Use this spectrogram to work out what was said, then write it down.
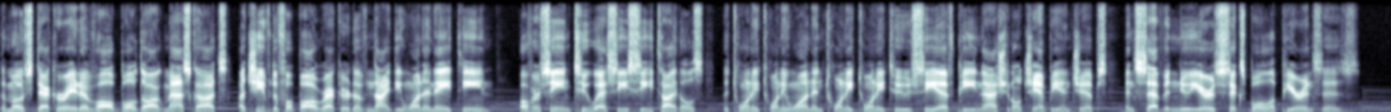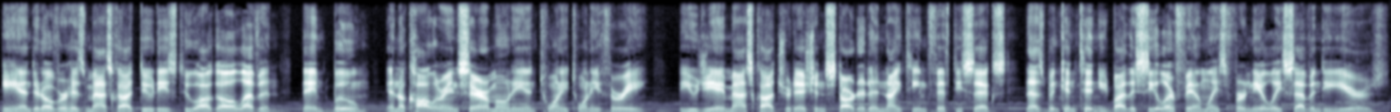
The most decorated of all Bulldog mascots achieved a football record of 91 and 18, overseeing two SEC titles, the 2021 and 2022 CFP National Championships, and seven New Year's Six Bowl appearances. He handed over his mascot duties to Uga 11, named Boom, in a collaring ceremony in 2023. The UGA mascot tradition started in 1956 and has been continued by the Seiler families for nearly 70 years.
